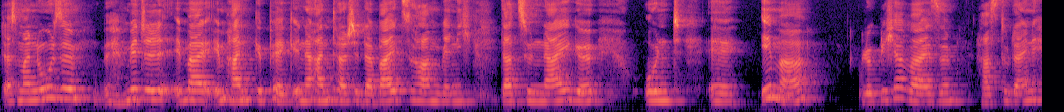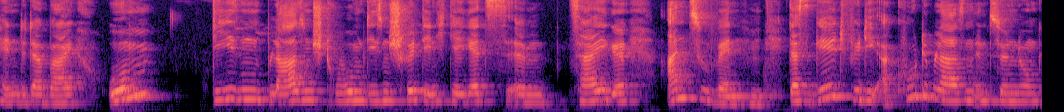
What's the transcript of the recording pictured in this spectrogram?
das Manosemittel immer im Handgepäck, in der Handtasche dabei zu haben, wenn ich dazu neige. Und äh, immer, glücklicherweise, hast du deine Hände dabei, um diesen Blasenstrom, diesen Schritt, den ich dir jetzt ähm, zeige, anzuwenden. Das gilt für die akute Blasenentzündung,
